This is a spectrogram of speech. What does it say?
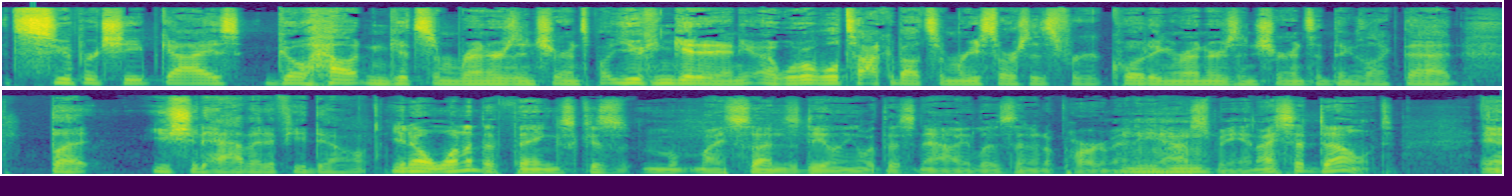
it's super cheap, guys. Go out and get some renter's insurance. But you can get it any. uh, We'll, we'll talk about some resources for quoting renter's insurance and things like that. But you should have it if you don't. You know, one of the things because m- my son's dealing with this now. He lives in an apartment. He asked me, and I said, "Don't." And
